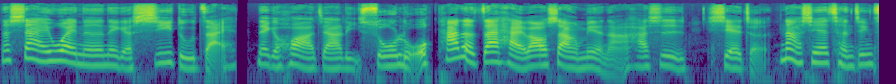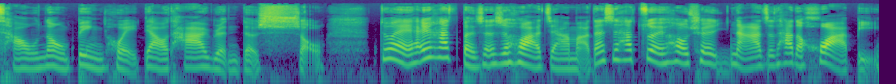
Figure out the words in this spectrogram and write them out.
那下一位呢，那个吸毒仔。那个画家李梭罗，他的在海报上面啊，他是写着那些曾经嘲弄并毁掉他人的手。对，因为他本身是画家嘛，但是他最后却拿着他的画笔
